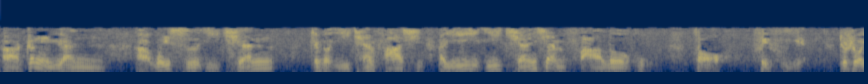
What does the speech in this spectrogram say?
啊正缘啊为死以前这个以前发喜啊以以前现发乐故造肺腑也，就是说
